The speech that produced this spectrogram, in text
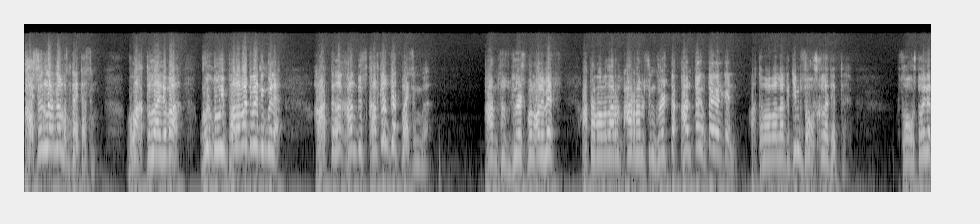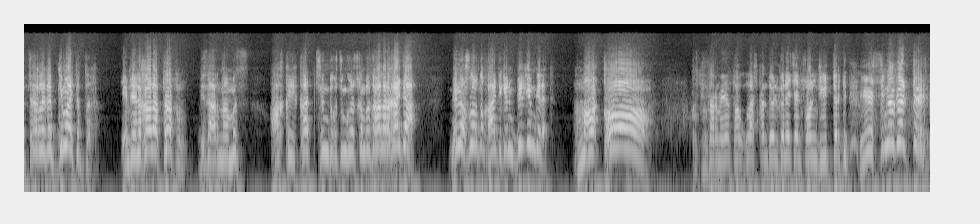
Кайсынын ар намысын айтасың? Булакты лайлаба, гүлдү уюп алаба дебедиң беле? Артыңа канды үз калтырып жатпайсыңбы? Кансыз күрөш болгон эмес. Ата бабаларыбыз ар намыс үчүн күрөштө кан төгүп та келген. Ата бабаларды ким согушкула дептир? Согушты ойлоп чыгарыла деп ким айтыптыр? Эмнени каалап турасың? Биз ар намыс, акыйкат, чындык үчүн күрөшкөн болсок алар кайда? Мен ошолордун кайда экенин билгим келет. Мako! Кызылдар менен салгылашканда өлгөн эчен сонун жигиттерди эсиңе келтир.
